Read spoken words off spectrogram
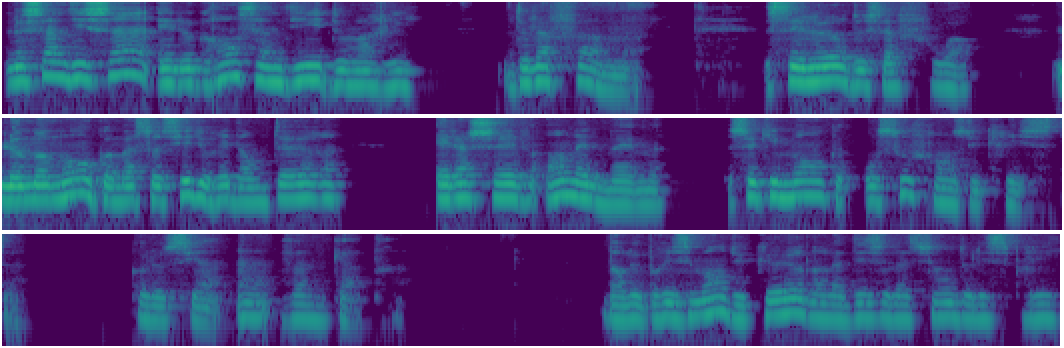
Le samedi saint est le grand samedi de Marie, de la femme. C'est l'heure de sa foi, le moment où, comme associée du Rédempteur, elle achève en elle-même ce qui manque aux souffrances du Christ. Colossiens 1, 24. Dans le brisement du cœur, dans la désolation de l'esprit,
